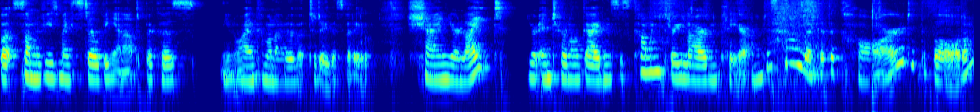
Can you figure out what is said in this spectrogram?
but some of you may still be in it because, you know, I'm coming out of it to do this video. Shine your light. Your internal guidance is coming through loud and clear. I'm just going to look at the card at the bottom.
